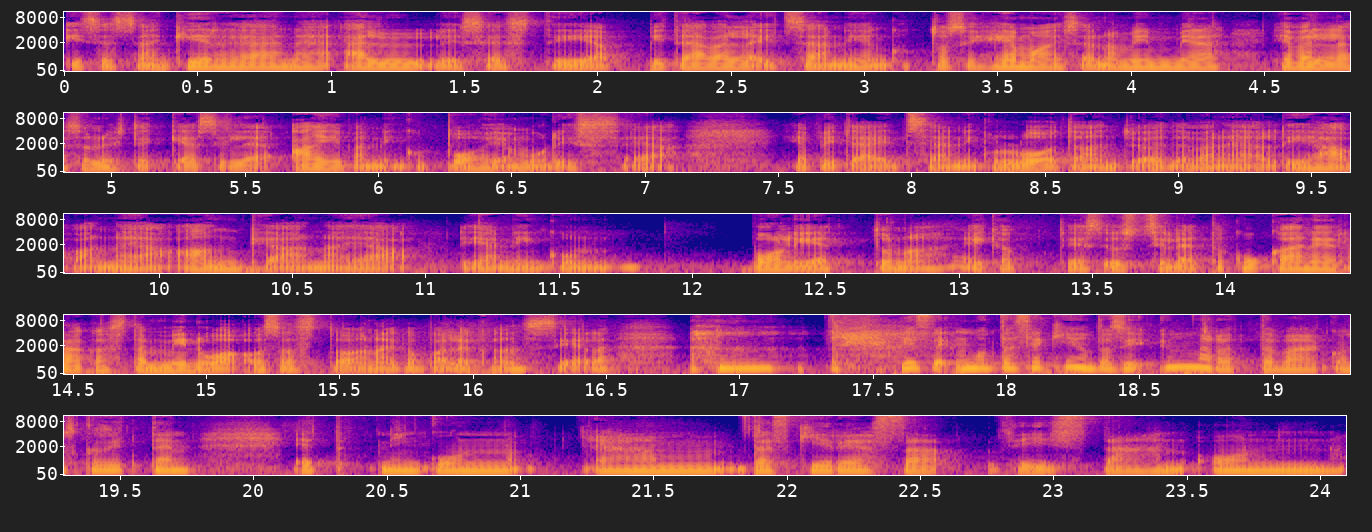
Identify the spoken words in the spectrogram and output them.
itsessään kirjaajana ja älyllisesti ja pitää välillä itseään niin kuin tosi hemaisena mimminä ja välillä se on yhtäkkiä sille aivan niin kuin pohjamudissa ja, ja pitää itseään niin kuin luotaan työtävänä ja lihavana ja ankeana ja, ja niin kuin poljettuna, eikä just silleen, että kukaan ei rakasta minua osastoa on aika paljon kanssa siellä. Mm. Ja se, mutta sekin on tosi ymmärrettävää, koska sitten, että niin kun, äm, tässä kirjassa siis tämähän on,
